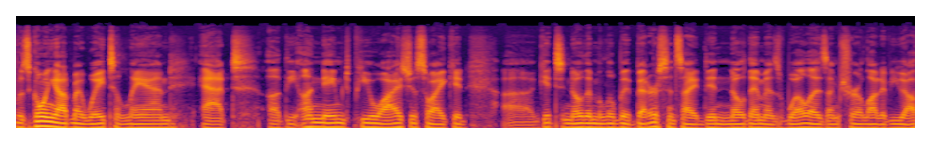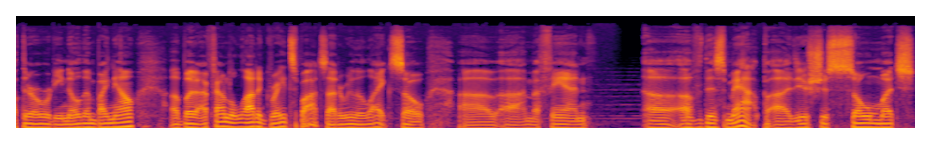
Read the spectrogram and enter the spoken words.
was going out my way to land at uh, the unnamed POIs just so I could uh, get to know them a little bit better since I didn't know them as well as I'm sure a lot of you out there already know them by now. Uh, but I found a lot of great spots that I really like. So uh, I'm a fan uh, of this map. There's just so much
